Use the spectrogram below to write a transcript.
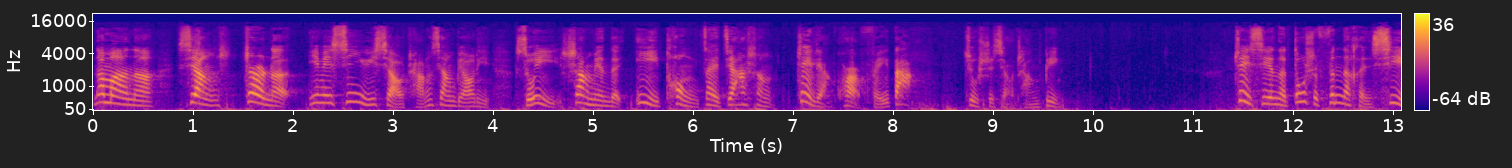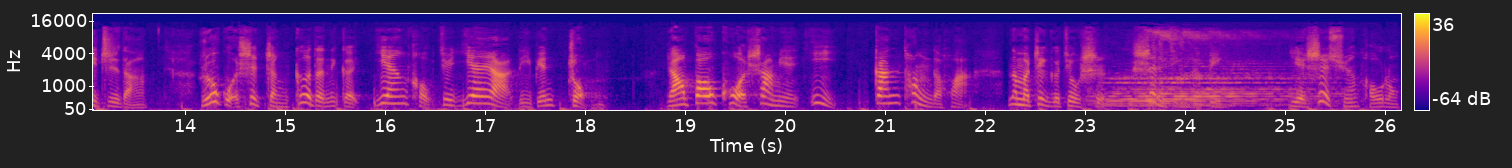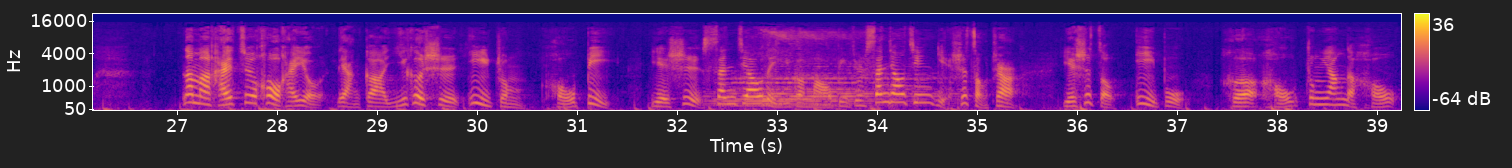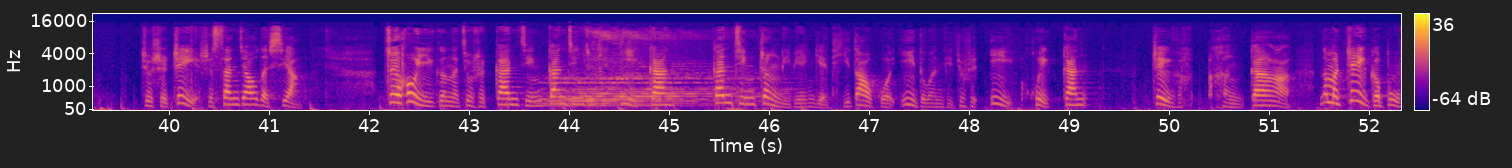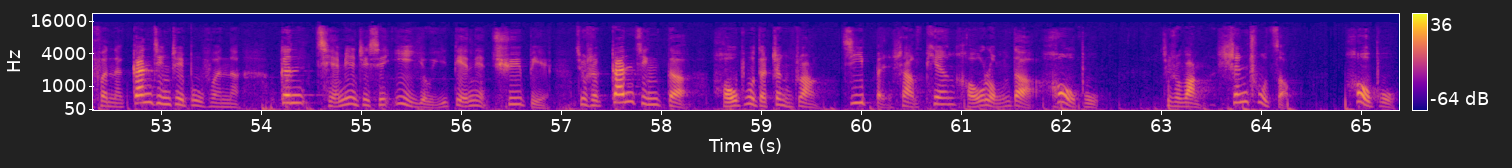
那么呢，像这儿呢，因为心与小肠相表里，所以上面的异痛再加上这两块肥大，就是小肠病。这些呢都是分得很细致的啊。如果是整个的那个咽喉，就咽啊里边肿，然后包括上面易肝痛的话。那么这个就是肾经的病，也是循喉咙。那么还最后还有两个，一个是一种喉痹，也是三焦的一个毛病，就是三焦经也是走这儿，也是走异部和喉中央的喉，就是这也是三焦的象。最后一个呢就是肝经，肝经就是易肝，肝经症里边也提到过易的问题，就是易会肝，这个很干啊。那么这个部分呢，肝经这部分呢，跟前面这些疫有一点点区别，就是肝经的喉部的症状基本上偏喉咙的后部，就是往深处走，后部。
